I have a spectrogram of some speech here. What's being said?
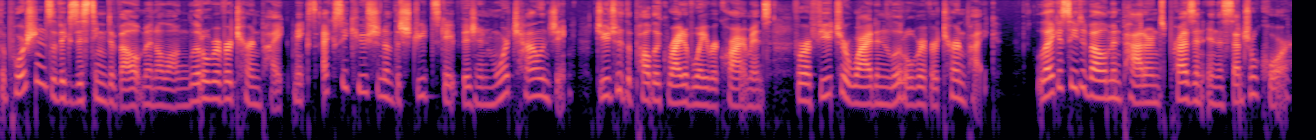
the portions of existing development along Little River Turnpike makes execution of the streetscape vision more challenging due to the public right-of-way requirements for a future widened Little River Turnpike. Legacy development patterns present in the central core,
